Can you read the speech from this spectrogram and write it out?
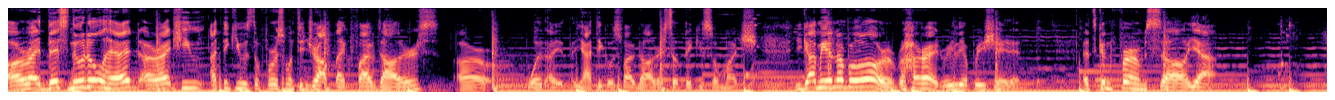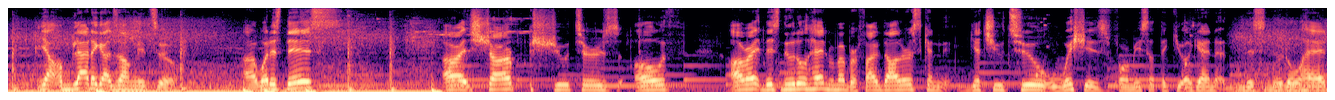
All right, this noodle head. All right, he. I think he was the first one to drop like five dollars or what? I, yeah, I think it was five dollars. So thank you so much. You got me a number orb. All right, really appreciate it. It's confirmed. So yeah, yeah. I'm glad I got Zhongli too. Uh, what is this? All right, sharp shooter's oath. All right, this noodle head. Remember, five dollars can get you two wishes for me. So thank you again, this noodle head.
